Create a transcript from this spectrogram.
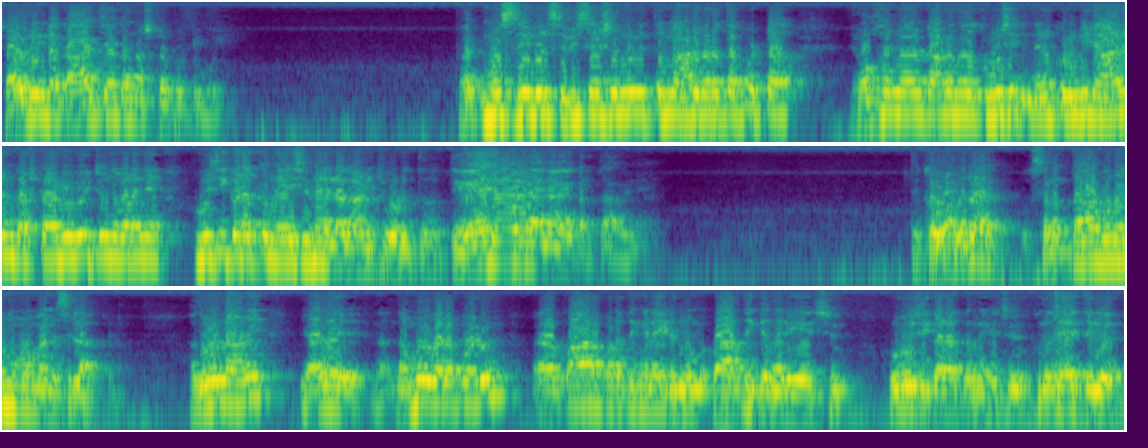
ശൗലിന്റെ കാഴ്ചയൊക്കെ നഷ്ടപ്പെട്ടു പോയി. പത്മശ്രീകൾ സുവിശേഷം നിമിത്തം നാടുകടത്തപ്പെട്ട യോഹന്നാൻ കാണുന്നത് ക്രൂശി നിനക്ക് വേണ്ടി ഞാനും കഷ്ടം അനുഭവിച്ചു എന്ന് പറഞ്ഞ് ക്രൂശി കിടക്കുന്ന യേശുവിനെ അല്ല കാണിച്ചു കൊടുത്തത്. തേജോമയനായ കർത്താവിനെ. ഇതൊക്കെ വളരെ ശ്രദ്ധാപൂർവം നമ്മൾ മനസ്സിലാക്കണം. അതുകൊണ്ടാണ് അത് നമ്മൾ പലപ്പോഴും പാറപ്പുറത്ത് ഇങ്ങനെ ഇരുന്ന് പ്രാർത്ഥിക്കുന്ന യേശു. ക്രൂശി കിടക്കുന്ന യേശു ഹൃദയത്തിൽ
